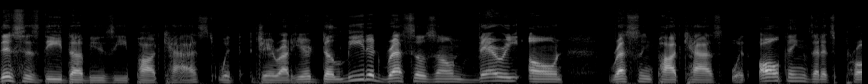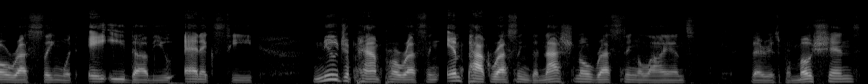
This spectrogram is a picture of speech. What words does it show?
This is the WZ podcast with J Rod here, deleted WrestleZone very own wrestling podcast with all things that it's pro wrestling with AEW, NXT, New Japan Pro Wrestling, Impact Wrestling, the National Wrestling Alliance, various promotions,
